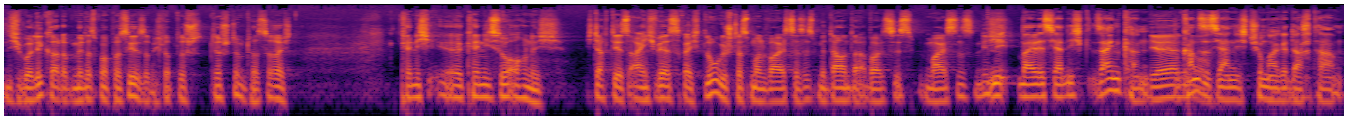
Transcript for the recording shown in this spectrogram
Ich überlege gerade, ob mir das mal passiert ist, aber ich glaube, das, das stimmt, hast du recht. Kenne ich, äh, kenn ich so auch nicht. Ich dachte jetzt eigentlich wäre es recht logisch, dass man weiß, das ist mit da und da, aber es ist meistens nicht. Nee, weil es ja nicht sein kann. Ja, ja, du kannst genau. es ja nicht schon mal gedacht haben.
